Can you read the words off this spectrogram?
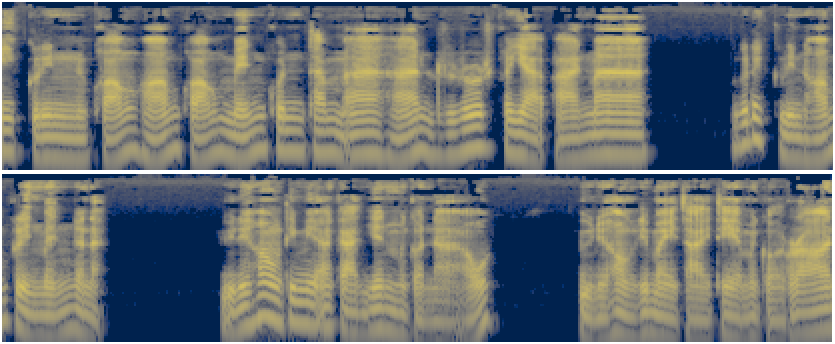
มีกลิ่นของหอมของเหม็นคนทำอาหารหรือรถขยะผ่านมา มันก็ได้กลิ่นหอมกลิ่นเหม็นกันน่ะ อยู่ในห้องที่มีอากาศเย็นมันก็หนาว อยู่ในห้องที่ไม่ถ่ายเทมันก็ร้อน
